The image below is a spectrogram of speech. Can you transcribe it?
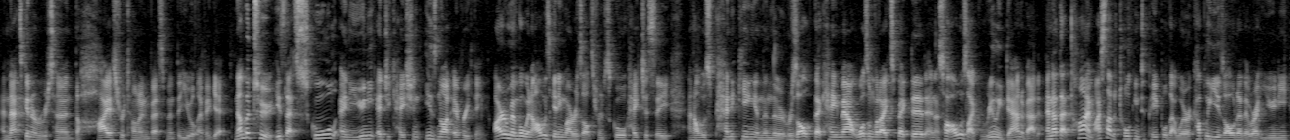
and that's going to return the highest return on investment that you will ever get. Number two is that school and uni education is not everything. I remember when I was getting my results from school, HSC, and I was panicking, and then the result that came out wasn't what I expected, and so I was like really down about it. And at that time, I started talking to people that were a couple of years older, they were at uni,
